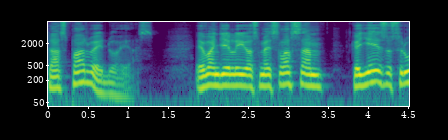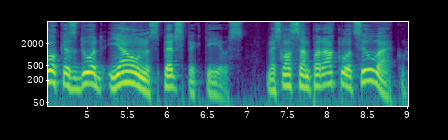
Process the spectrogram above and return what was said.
tās pārveidojās. Evanģēlijos mēs lasām, ka Jēzus rokas dod jaunas perspektīvas. Mēs lasām par aklo cilvēku.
